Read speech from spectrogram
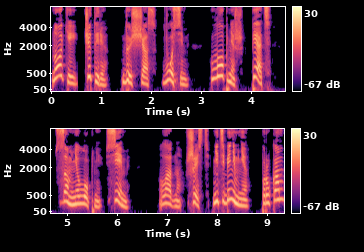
Ну окей, четыре. Да сейчас, восемь. Лопнешь? Пять. Сам не лопни. Семь. Ладно, шесть. Ни тебе, ни мне. По рукам?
